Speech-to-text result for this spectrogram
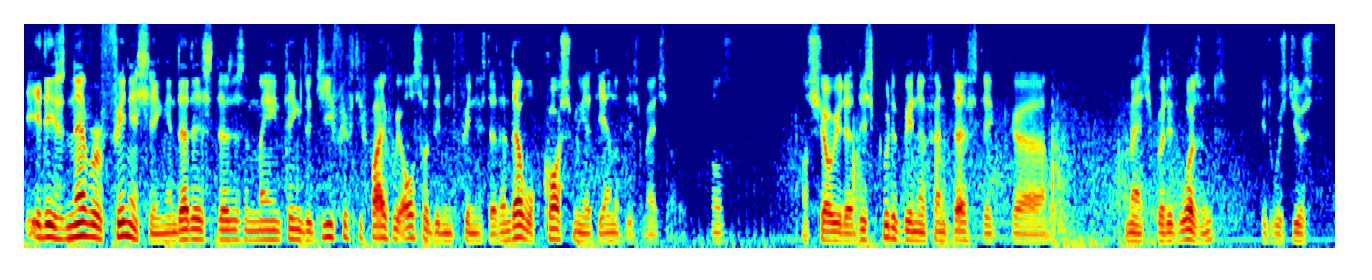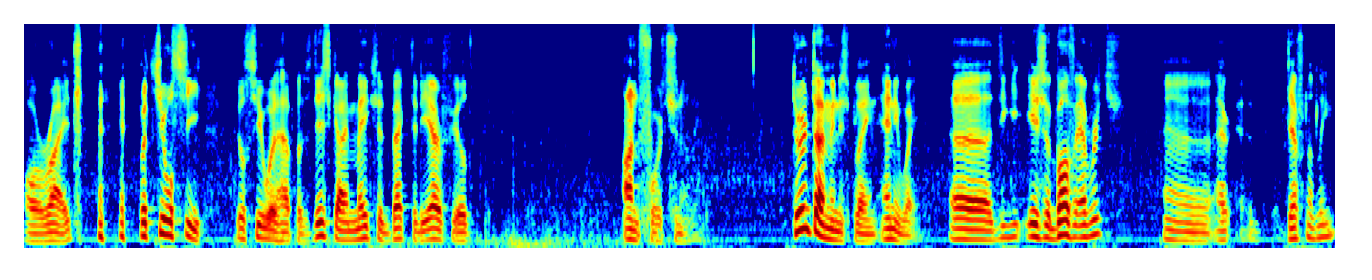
it is never finishing, and that is that is the main thing. The G55 we also didn't finish that, and that will cost me at the end of this match. I'll, I'll show you that. This could have been a fantastic uh, match, but it wasn't. It was just alright. but you'll see. You'll see what happens. This guy makes it back to the airfield. Unfortunately. Turn time in this plane, anyway, uh, is above average. Uh, definitely.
